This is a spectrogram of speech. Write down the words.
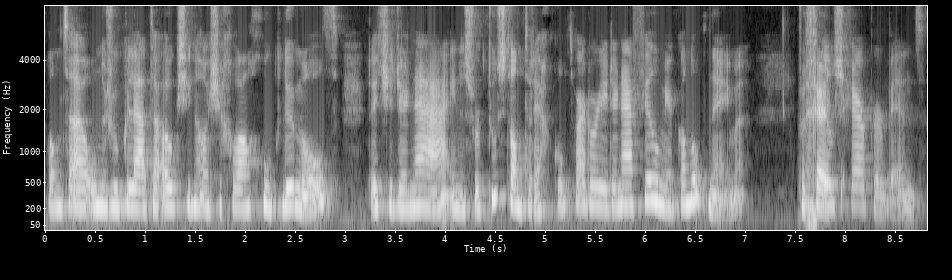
Want uh, onderzoeken laten ook zien als je gewoon goed lummelt, dat je daarna in een soort toestand terechtkomt, waardoor je daarna veel meer kan opnemen. Te veel scherper bent.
